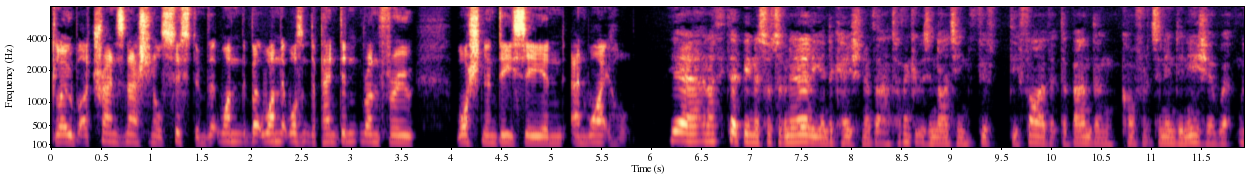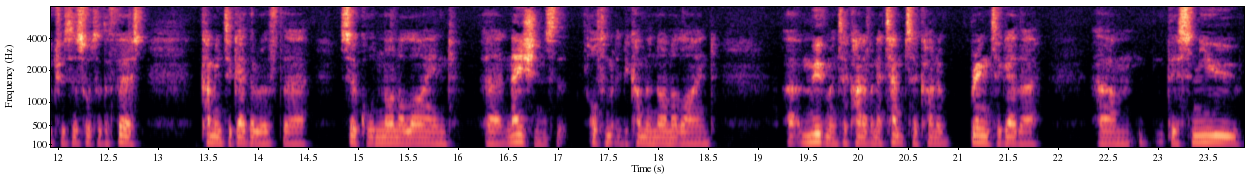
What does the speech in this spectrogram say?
global, a transnational system that one, but one that wasn't dependent, didn't run through Washington D.C. and and Whitehall. Yeah, and I think there'd been a sort of an early indication of that. I think it was in 1955 at the Bandung conference in Indonesia, which was the sort of the first coming together of the so-called non-aligned uh, nations that ultimately become the non-aligned uh, movement, a kind of an attempt to kind of bring together um, this new,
